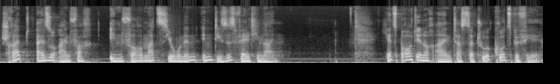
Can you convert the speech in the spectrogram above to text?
Schreibt also einfach Informationen in dieses Feld hinein. Jetzt braucht ihr noch einen Tastatur-Kurzbefehl.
